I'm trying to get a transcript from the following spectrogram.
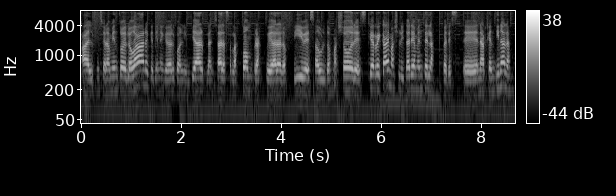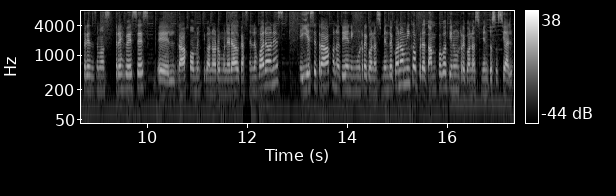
al funcionamiento del hogar, que tiene que ver con limpiar, planchar, hacer las compras, cuidar a los pibes, adultos mayores, que recae mayoritariamente en las mujeres. Eh, en Argentina las mujeres hacemos tres veces el trabajo doméstico no remunerado que hacen los varones y ese trabajo no tiene ningún reconocimiento económico, pero tampoco tiene un reconocimiento social.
